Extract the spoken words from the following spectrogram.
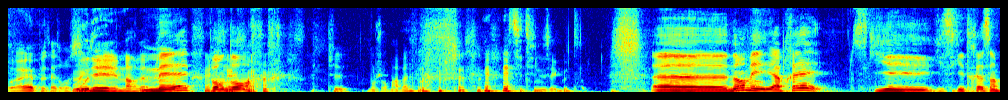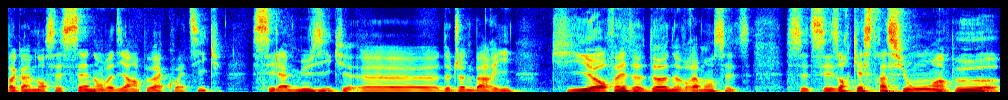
Ouais, peut-être aussi. Ou des Marvel. Mais pendant. Bonjour Marvel, si tu nous écoutes. Euh, non, mais après, ce qui, est, très sympa quand même dans ces scènes, on va dire un peu aquatiques, c'est la musique euh, de John Barry qui, euh, en fait, donne vraiment ces orchestrations un peu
